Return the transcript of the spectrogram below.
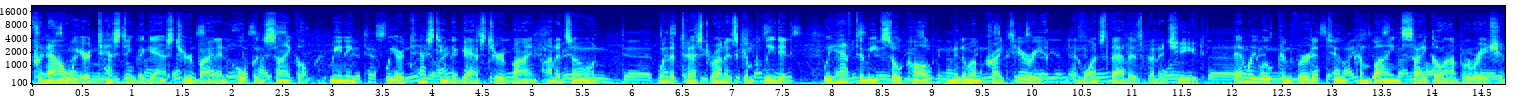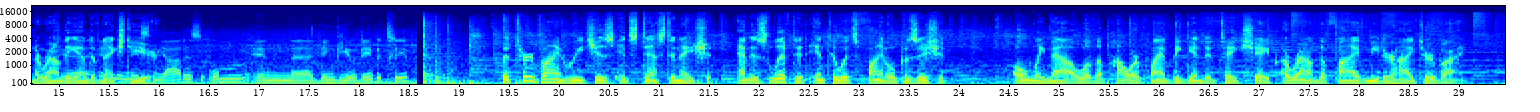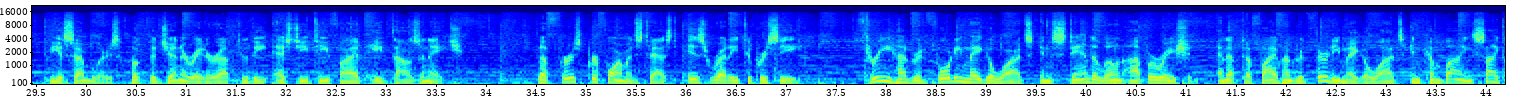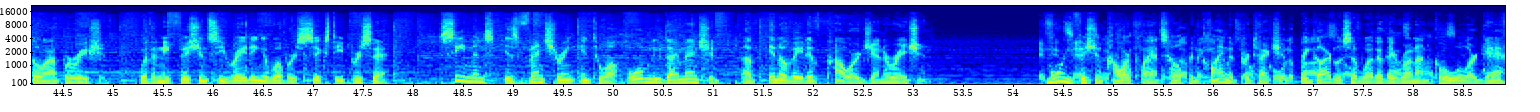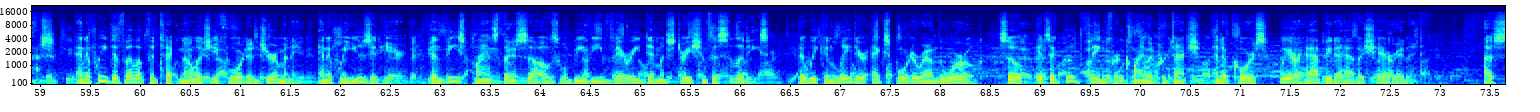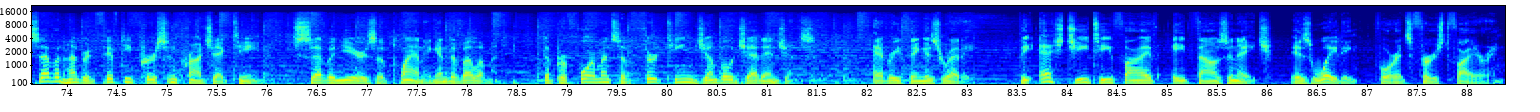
For now, we are testing the gas turbine in open cycle, meaning we are testing the gas turbine on its own. When the test run is completed, we have to meet so-called minimum criteria, and once that has been achieved, then we will convert it to combined cycle operation around the end of next year. The turbine reaches its destination and is lifted into its final position. Only now will the power plant begin to take shape around the 5 meter high turbine. The assemblers hook the generator up to the SGT5 8000H. The first performance test is ready to proceed. 340 megawatts in standalone operation and up to 530 megawatts in combined cycle operation with an efficiency rating of over 60 percent. Siemens is venturing into a whole new dimension of innovative power generation. More efficient power plants help in climate protection, regardless of whether they run on coal or gas. And if we develop the technology for it in Germany, and if we use it here, then these plants themselves will be the very demonstration facilities that we can later export around the world. So it's a good thing for climate protection, and of course, we are happy to have a share in it. A 750 person project team seven years of planning and development, the performance of 13 jumbo jet engines. Everything is ready. The SGT5 8000H is waiting for its first firing.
